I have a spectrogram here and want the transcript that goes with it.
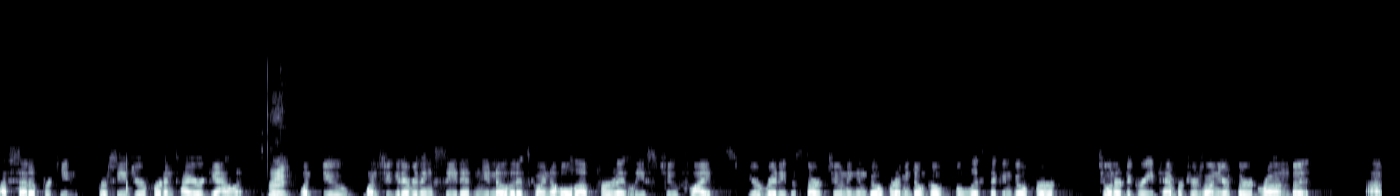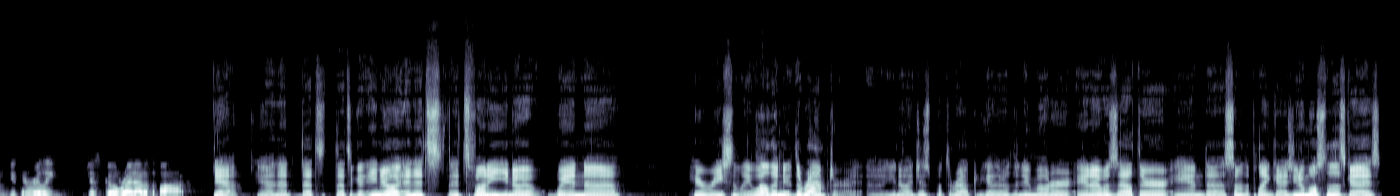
a setup procedure for an entire gallon. Right. Once you once you get everything seated and you know that it's going to hold up for at least two flights, you're ready to start tuning and go for it. I mean, don't go ballistic and go for 200 degree temperatures on your third run, but um, you can really just go right out of the box. Yeah, yeah, and that that's that's a good. You know, and it's it's funny. You know, when uh here recently, well, the new the Raptor. I, uh, you know, I just put the Raptor together with the new motor, and I was out there, and uh, some of the plant guys. You know, most of those guys.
